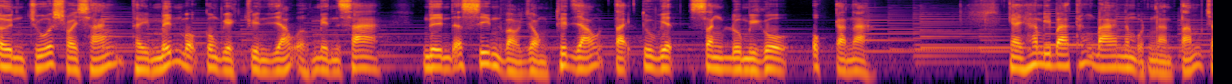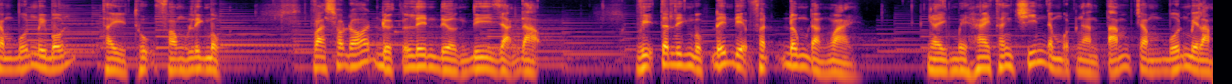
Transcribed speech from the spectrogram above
Ơn Chúa soi sáng, thầy mến mộ công việc truyền giáo ở miền xa, nên đã xin vào dòng thuyết giáo tại tu viện San Domingo, Ocana. Ngày 23 tháng 3 năm 1844, thầy thụ phong linh mục và sau đó được lên đường đi giảng đạo. Vị tân linh mục đến địa phận Đông Đàng Ngoài ngày 12 tháng 9 năm 1845.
